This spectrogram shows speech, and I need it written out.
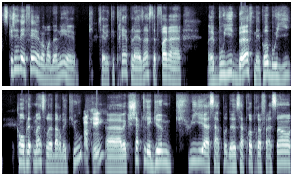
ce que j'avais fait à un moment donné, qui avait été très plaisant, c'était de faire un, un bouilli de bœuf, mais pas bouilli complètement sur le barbecue. Euh, avec chaque légume cuit à sa, de sa propre façon,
